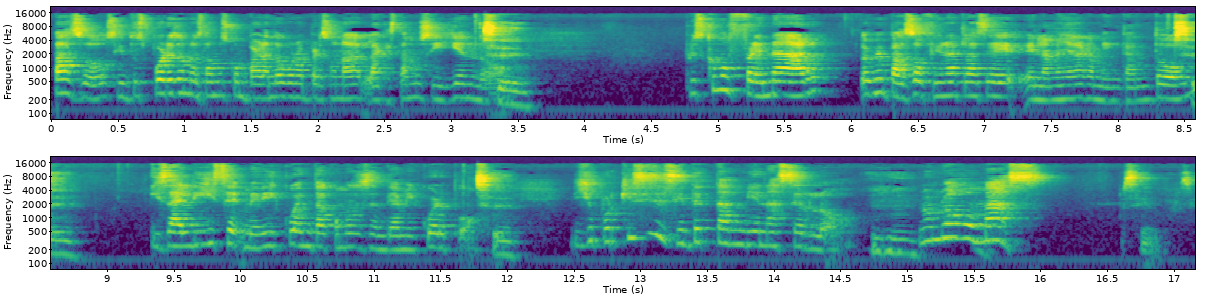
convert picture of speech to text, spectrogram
pasos y entonces por eso nos estamos comparando con una persona a la que estamos siguiendo. sí, Pero es como frenar. Hoy me pasó, fui a una clase en la mañana que me encantó sí, y salí y se, me di cuenta cómo se sentía mi cuerpo. sí, Dije, ¿por qué si se siente tan bien hacerlo? No lo hago más. sí, sí.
